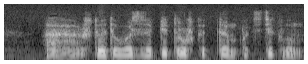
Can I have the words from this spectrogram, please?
— «а что это у вас за петрушка там под стеклом?»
